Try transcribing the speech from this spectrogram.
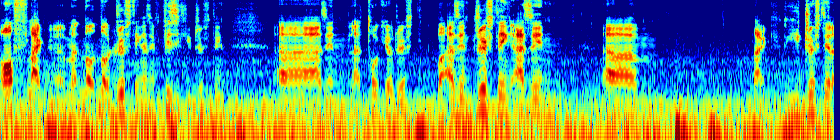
off like uh, not not drifting as in physically drifting uh, as in like Tokyo drift but as in drifting as in um, like he drifted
